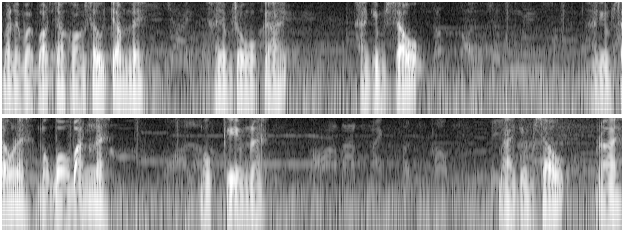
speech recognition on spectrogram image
Ba lần bài boss cho khoảng 600 đi. 200 xu một cái. Hai kim xấu hai kim xấu này, một bộ bánh này, một kim này, ba kim xấu rồi,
